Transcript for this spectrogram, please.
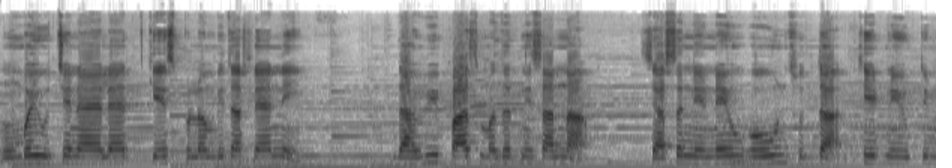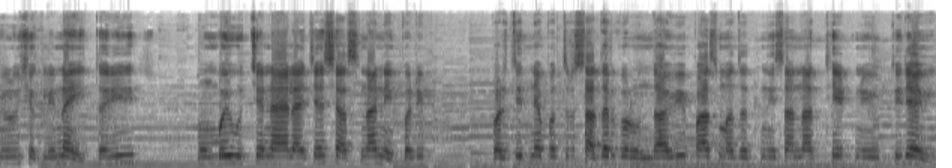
मुंबई उच्च न्यायालयात केस प्रलंबित असल्याने दहावी पास मदतनीसांना शासन निर्णय होऊन सुद्धा थेट नियुक्ती मिळू शकली नाही. तरी मुंबई उच्च न्यायालयाच्या शासनाने परि प्रतिज्ञापत्र सादर करून दहावी पास मदतनीसांना थेट नियुक्ती द्यावी.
